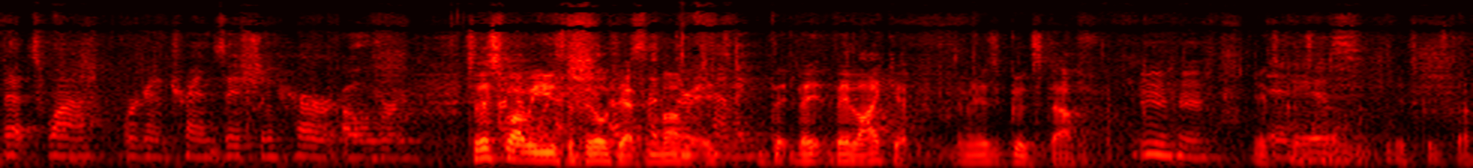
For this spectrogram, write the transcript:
That's why we're gonna transition her over. So this is why we use the Bil-Jac for mum. It's, they, they, they like it. I mean, it's good stuff. Mm-hmm. It's It good is. stuff. It's good stuff.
